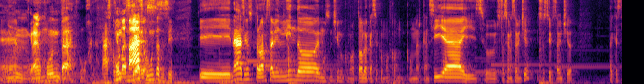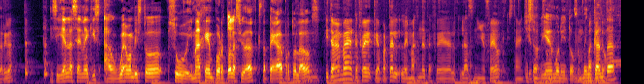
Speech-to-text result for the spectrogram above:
Mm, gran junta. gran- ojalá. Más, ¿Qué jun- más más juntas así. Y nada, sí, su trabajo está bien lindo. Hemos un chingo como todo lo que hace como con, con mercancía. Y su ilustración está bien chida. Y su estilo está bien chido. Aquí está arriba. Y si bien la CMX, a huevo han visto su imagen por toda la ciudad, que está pegada por todos lados. Y también va en el café, que aparte la imagen del café la hace niño feo. Está bien chido. está bien bonito. Me patito. encanta.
